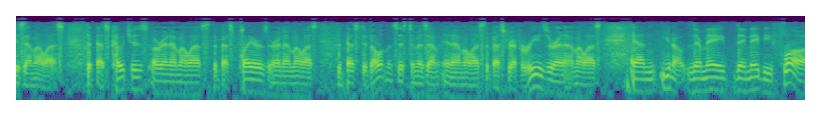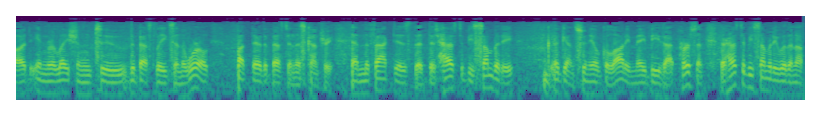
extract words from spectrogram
is MLS. The best coaches are in MLS. The best players are in MLS. The best development system is in MLS. The best referees are in MLS. And you know, there may they may be flawed in relation to the best leagues in the world, but they're the best in this country. And the fact is that there has to be somebody again, Sunil Gulati may be that person. There has to be somebody with enough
